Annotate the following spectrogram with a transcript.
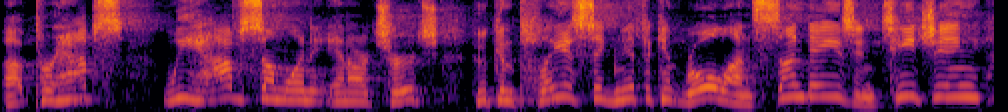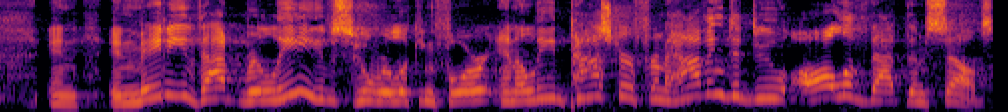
Uh, perhaps we have someone in our church who can play a significant role on Sundays in teaching, and, and maybe that relieves who we're looking for in a lead pastor from having to do all of that themselves.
